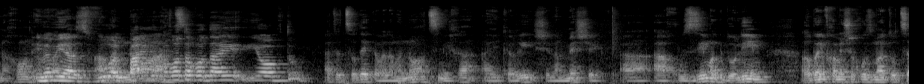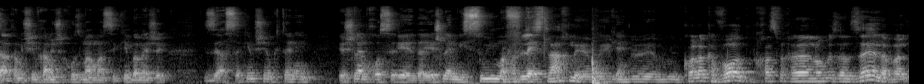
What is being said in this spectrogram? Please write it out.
נכון. אם הם יעזבו אלפיים מקומות עבודה יעבדו. אתה צודק, אבל המנוע הצמיחה העיקרי של המשק, האחוזים הגדולים, 45% מהתוצר, 55% מהמעסיקים במשק, זה עסקים שהם קטנים. יש להם חוסר ידע, יש להם מיסוי מפלה. אבל תסלח לי, כן. עם כל הכבוד, חס וחלילה אני לא מזלזל, אבל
